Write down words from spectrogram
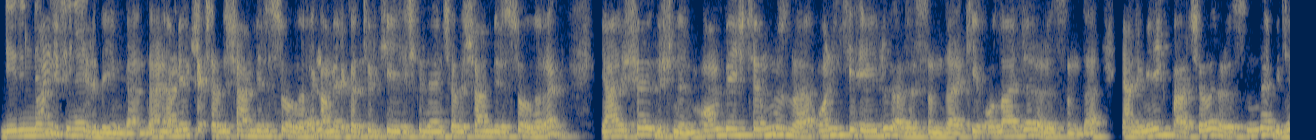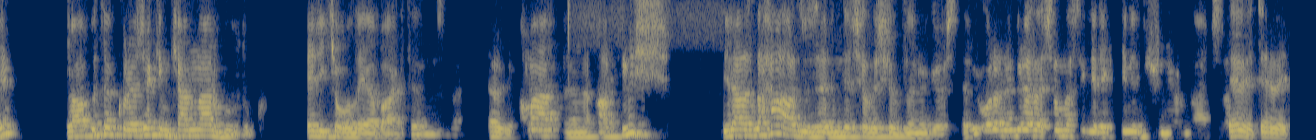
derinlemesine... Aynı fikirdeyim ben de. Hani Amerika çalışan birisi olarak, Amerika-Türkiye ilişkilerine çalışan birisi olarak yani şöyle düşünelim. 15 Temmuz'la 12 Eylül arasındaki olaylar arasında yani minik parçalar arasında bile rabıta kuracak imkanlar bulduk. Her iki olaya baktığımızda. Tabii. Ama e, 60 biraz daha az üzerinde çalışıldığını gösteriyor. Oranın biraz açılması gerektiğini düşünüyorum. Naçizane. Evet, evet,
